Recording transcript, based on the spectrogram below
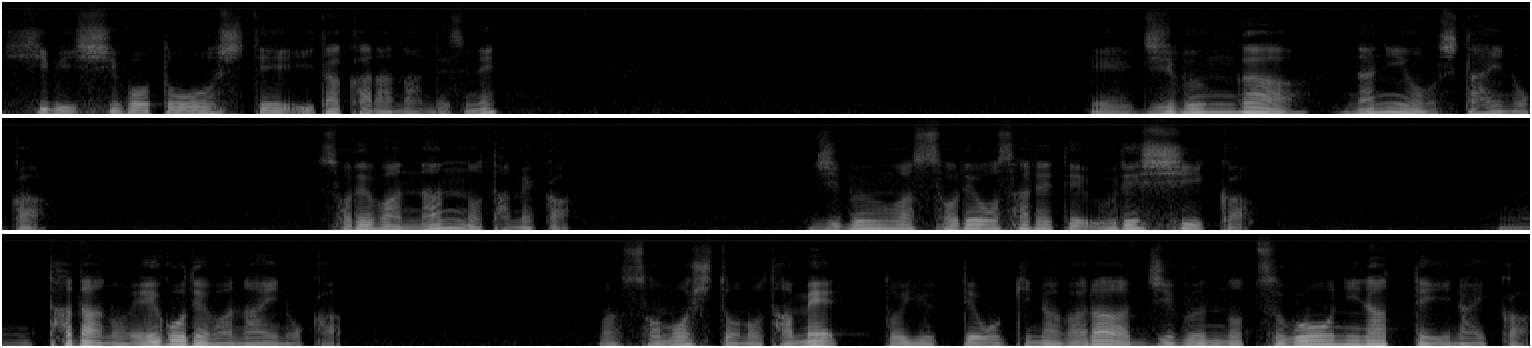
日々仕事をしていたからなんですね。え自分が何をしたいのか、それは何のためか、自分はそれをされて嬉しいか、うん、ただのエゴではないのか、まあ、その人のためと言っておきながら自分の都合になっていないか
